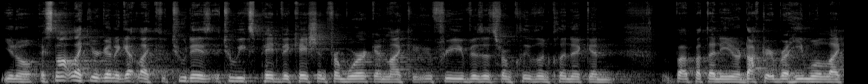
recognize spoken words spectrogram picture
you know, it's not like you're going to get like two days, two weeks paid vacation from work and like free visits from Cleveland Clinic and but, but then you know Dr. Ibrahim will like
